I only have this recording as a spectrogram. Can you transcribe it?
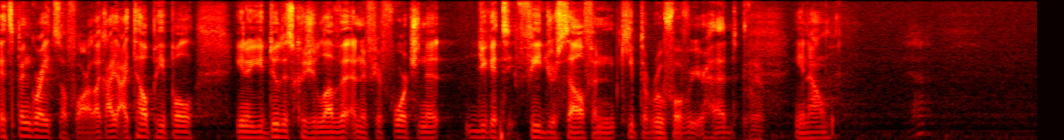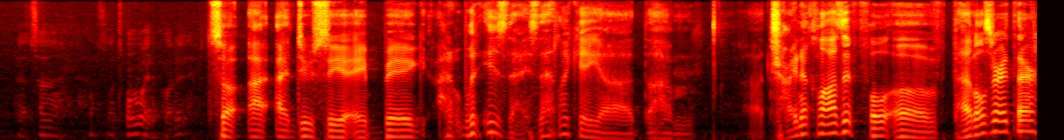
it's been great so far. Like I, I tell people, you know, you do this because you love it, and if you're fortunate, you get to feed yourself and keep the roof over your head. You know, Yeah, That's uh, that's, that's one way to put it. So I, I do see a big. I don't, what is that? Is that like a uh, um, a china closet full of pedals right there?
